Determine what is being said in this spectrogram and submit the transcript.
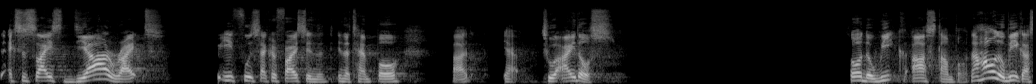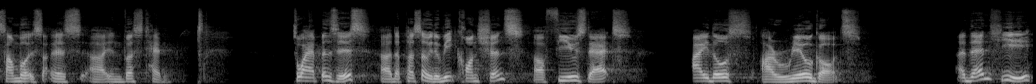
to exercise their right to eat food sacrificed in the, in the temple, uh, yeah, to idols. So the weak are stumbled. Now, how the weak are stumbled is, is uh, in verse 10. So what happens is uh, the person with the weak conscience uh, feels that idols are real gods. And then he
